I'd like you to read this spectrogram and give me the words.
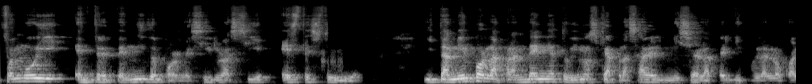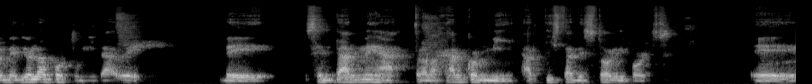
fue muy entretenido, por decirlo así, este estudio. Y también por la pandemia tuvimos que aplazar el inicio de la película, lo cual me dio la oportunidad de, sentarme a trabajar con mi artista de storyboards. Eh,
